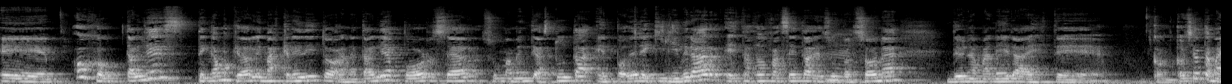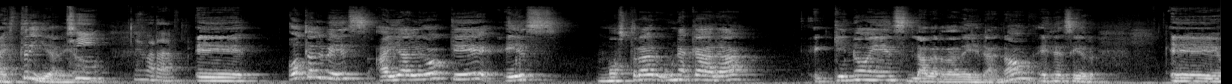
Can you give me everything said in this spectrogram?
Eh, ojo, tal vez tengamos que darle más crédito a Natalia por ser sumamente astuta en poder equilibrar estas dos facetas de su Mm. persona de una manera este, con, con cierta maestría, digamos. Sí, es verdad. Eh, o tal vez hay algo que es mostrar una cara que no es la verdadera, ¿no? Es decir, eh,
